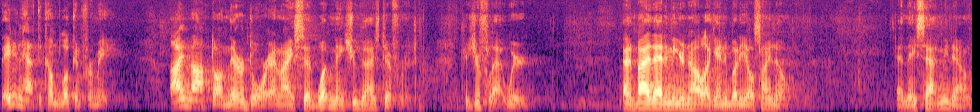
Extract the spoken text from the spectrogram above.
They didn't have to come looking for me. I knocked on their door and I said, What makes you guys different? Because you're flat weird. And by that I mean you're not like anybody else I know. And they sat me down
